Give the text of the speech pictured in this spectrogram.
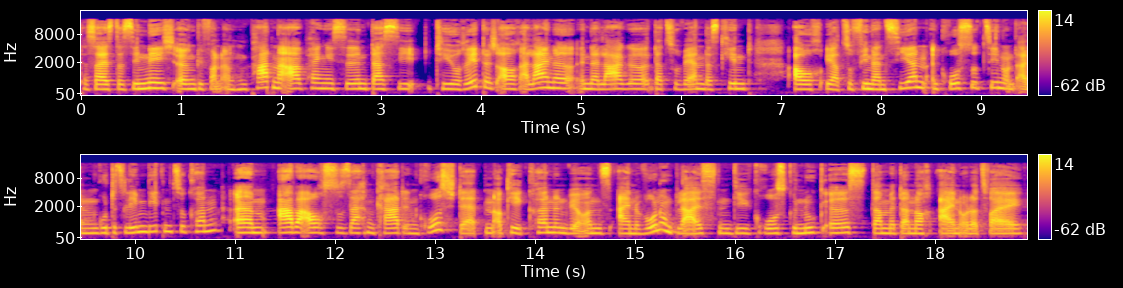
Das heißt, dass sie nicht irgendwie von irgendeinem Partner abhängig sind, dass sie theoretisch auch alleine in der Lage dazu wären, das Kind auch ja zu finanzieren, großzuziehen und ein gutes Leben bieten zu können. Ähm, aber auch so Sachen gerade in Großstädten. Okay, können wir uns eine Wohnung leisten, die groß genug ist, damit dann noch ein oder zwei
